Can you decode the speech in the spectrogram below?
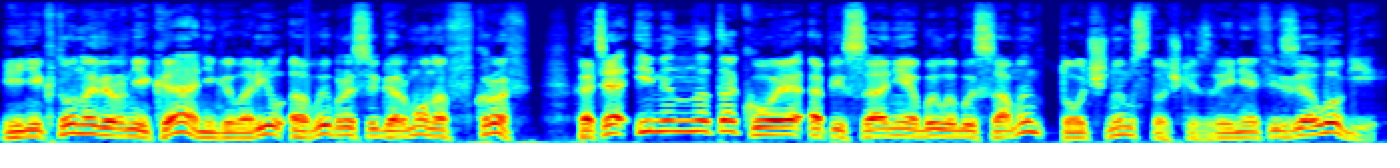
И никто наверняка не говорил о выбросе гормонов в кровь, хотя именно такое описание было бы самым точным с точки зрения физиологии.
